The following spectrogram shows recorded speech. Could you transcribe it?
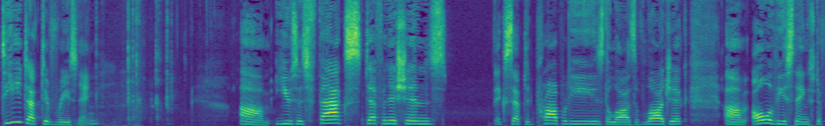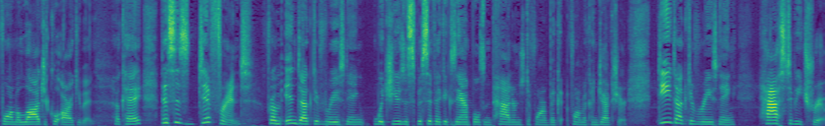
Deductive reasoning um, uses facts, definitions, accepted properties, the laws of logic, um, all of these things to form a logical argument. Okay? This is different from inductive reasoning, which uses specific examples and patterns to form a, form a conjecture. Deductive reasoning has to be true.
